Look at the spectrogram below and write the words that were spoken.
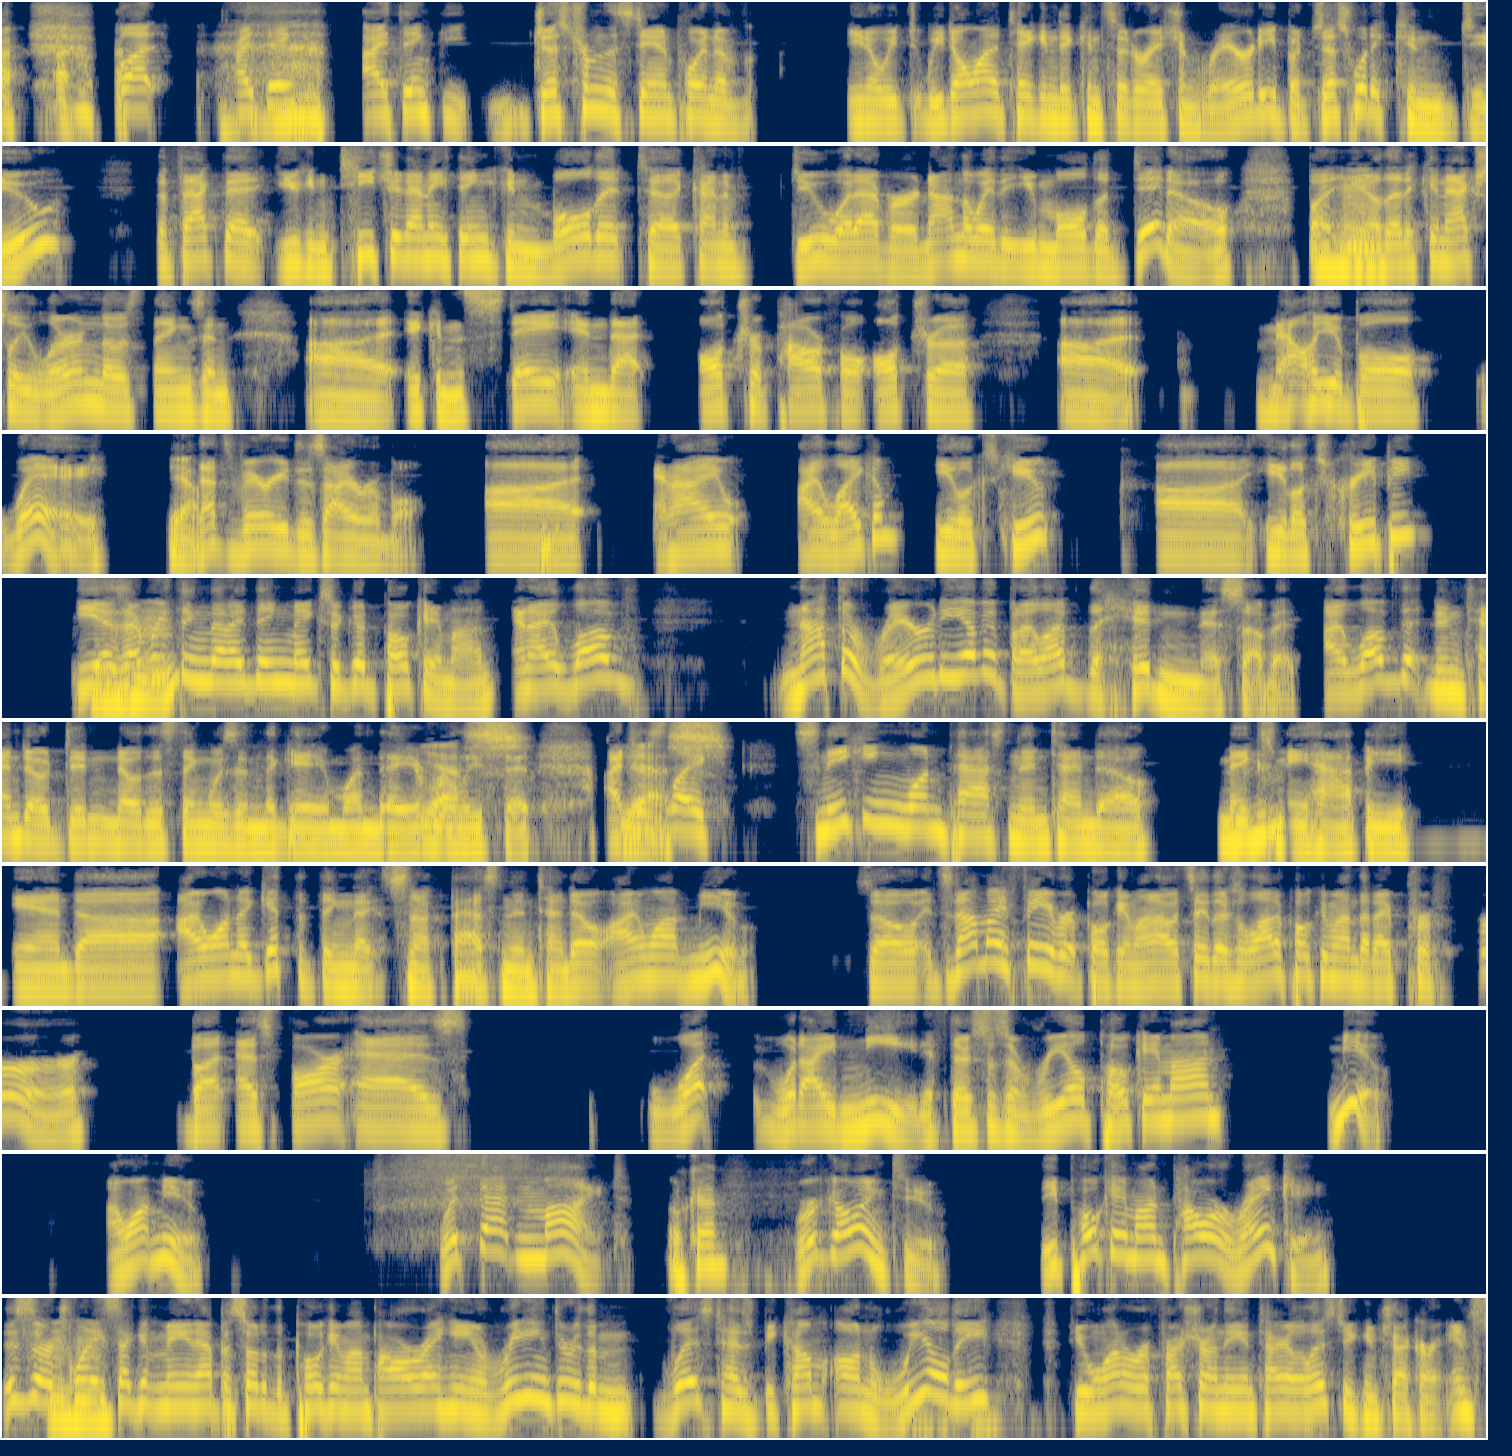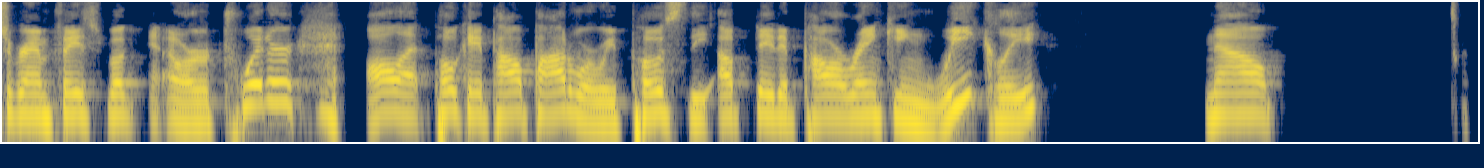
but I think I think just from the standpoint of you know we we don't want to take into consideration rarity, but just what it can do, the fact that you can teach it anything, you can mold it to kind of do whatever, not in the way that you mold a ditto, but you know that it can actually learn those things and uh, it can stay in that ultra powerful, ultra uh, malleable way. Yeah. that's very desirable. Uh, and I I like him. He looks cute. Uh, he looks creepy. He has Mhm. everything that I think makes a good Pokemon. And I love not the rarity of it, but I love the hiddenness of it. I love that Nintendo didn't know this thing was in the game when they Yes. released it. I just Yes. like sneaking one past Nintendo makes Mm-hmm. me happy. And uh, I want to get the thing that snuck past Nintendo. I want Mew. So it's not my favorite Pokemon. I would say there's a lot of Pokemon that I prefer, but as far as what would I need if this was a real Pokemon, Mew. I want Mew. With that in mind, Okay. we're going to the Pokemon Power Ranking. This is our Mhm. 22nd main episode of the Pokemon Power Ranking, and reading through the list has become unwieldy. If you want a refresher on the entire list, you can check our Instagram, Facebook, or Twitter, all at PokePowPod, where we post the updated Power Ranking weekly. Now,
